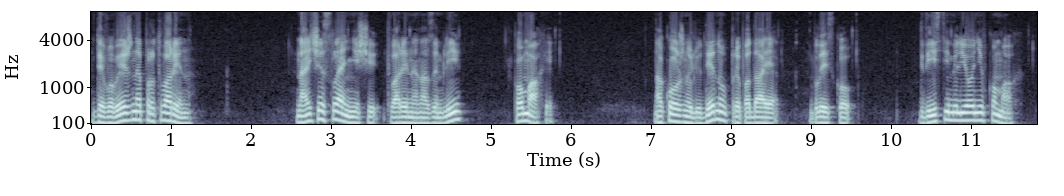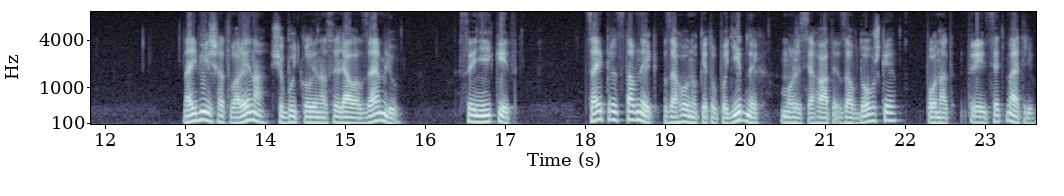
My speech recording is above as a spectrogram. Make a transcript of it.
Дивовижне про тварин. Найчисленніші тварини на землі комахи. На кожну людину припадає близько 200 мільйонів комах. Найбільша тварина, що будь-коли населяла землю синій кит. Цей представник загону китоподібних може сягати завдовжки понад 30 метрів.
